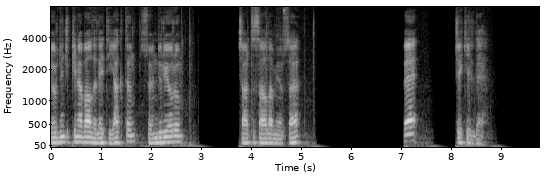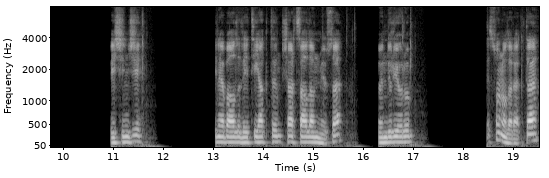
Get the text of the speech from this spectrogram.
dördüncü pine bağlı led'i yaktım. Söndürüyorum. Şartı sağlamıyorsa. Ve bu şekilde. Beşinci pine bağlı led'i yaktım. Şart sağlanmıyorsa söndürüyorum. Ve son olarak da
